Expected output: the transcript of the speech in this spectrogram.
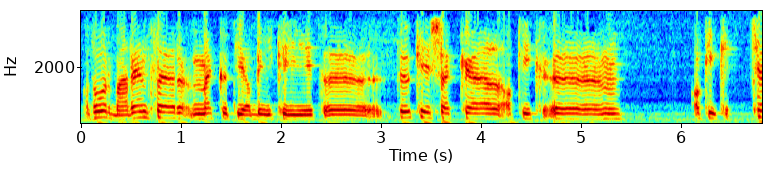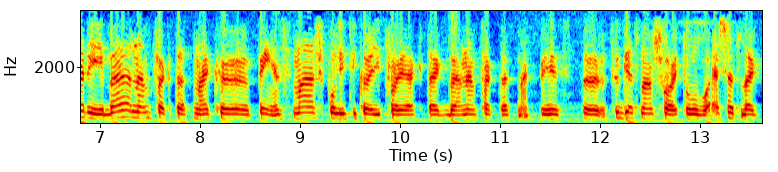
az Orbán rendszer megköti a békéjét tőkésekkel, akik akik cserébe nem fektetnek pénzt más politikai projektekbe, nem fektetnek pénzt független sajtóba, esetleg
